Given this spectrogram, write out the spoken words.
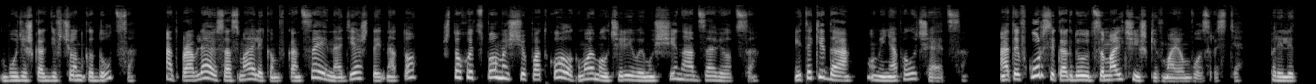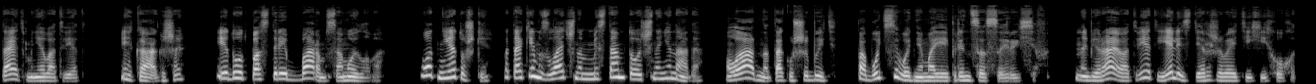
«Будешь как девчонка дуться?» Отправляю со смайликом в конце и надеждой на то, что хоть с помощью подколок мой молчаливый мужчина отзовется. И таки да, у меня получается. «А ты в курсе, как дуются мальчишки в моем возрасте?» Прилетает мне в ответ. «И как же? Идут по стрип-барам Самойлова. Вот нетушки, по таким злачным местам точно не надо. Ладно, так уж и быть. Побудь сегодня моей принцессой Рысев». Набираю ответ, еле сдерживая тихий хохот.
